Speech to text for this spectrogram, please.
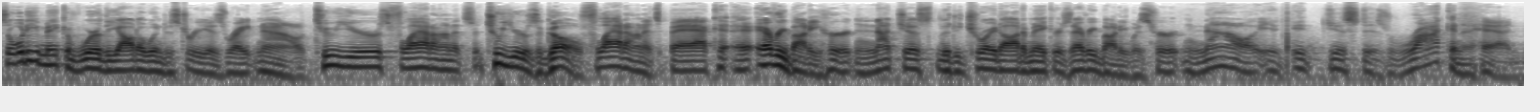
So, what do you make of where the auto industry is right now? Two years flat on its two years ago, flat on its back. Everybody hurting, not just the Detroit automakers. Everybody was hurting. Now it, it just is rocking ahead.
